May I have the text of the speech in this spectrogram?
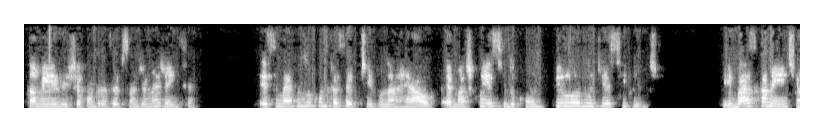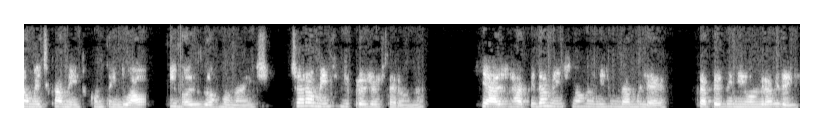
também existe a contracepção de emergência. Esse método contraceptivo, na real, é mais conhecido como pílula do dia seguinte. E, basicamente, é um medicamento contendo altas doses hormonais geralmente de progesterona, que age rapidamente no organismo da mulher para prevenir uma gravidez.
